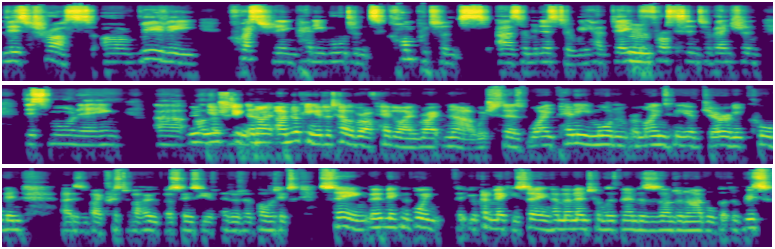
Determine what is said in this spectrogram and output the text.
Liz Truss are really questioning Penny Mordaunt's competence as a minister. We had David mm. Frost's intervention this morning. Uh, really interesting. People. And I, am looking at a Telegraph headline right now, which says, Why Penny Mordaunt reminds me of Jeremy Corbyn. Uh, this is by Christopher Hope, Associate Editor of Politics, saying, uh, making the point that you're kind of making, saying her momentum with members is undeniable, but the risk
